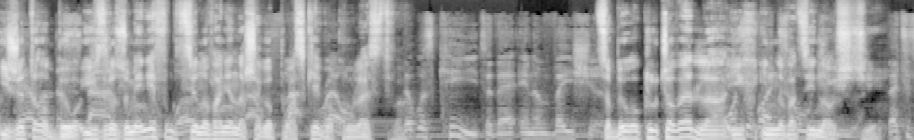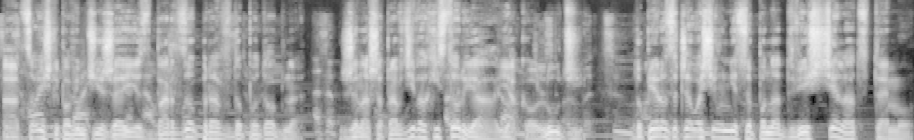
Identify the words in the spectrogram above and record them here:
i że to było ich zrozumienie funkcjonowania naszego płaskiego królestwa, co było kluczowe dla ich innowacyjności. A co jeśli powiem ci, że jest bardzo prawdopodobne, że nasza prawdziwa historia jako ludzi dopiero zaczęła się nieco ponad 200 lat temu?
